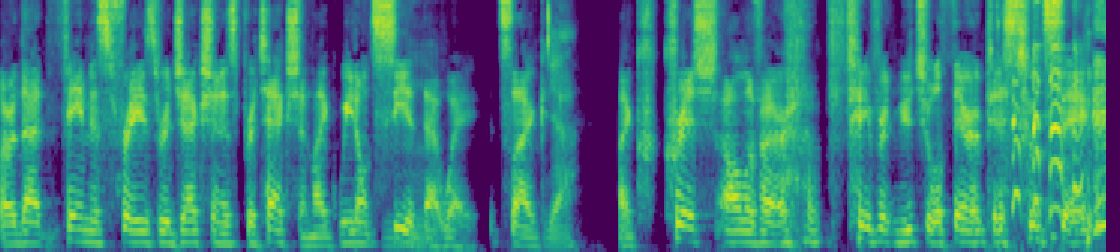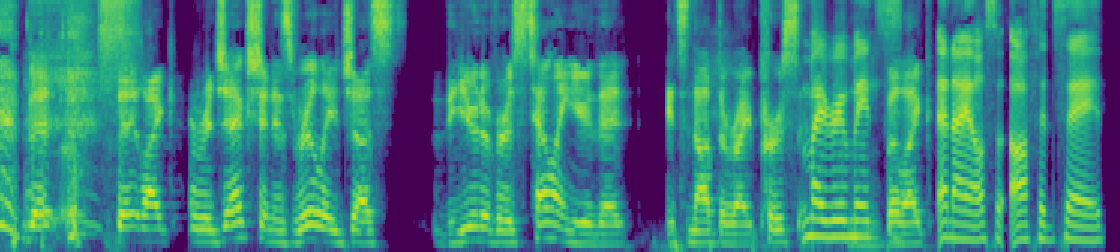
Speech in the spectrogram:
or that famous phrase rejection is protection like we don't see mm. it that hmm. way it's like yeah like Krish, all of our favorite mutual therapists would say that that like rejection is really just the universe telling you that it's not the right person. My roommates, but like, and I also often say,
